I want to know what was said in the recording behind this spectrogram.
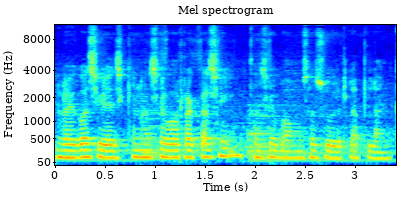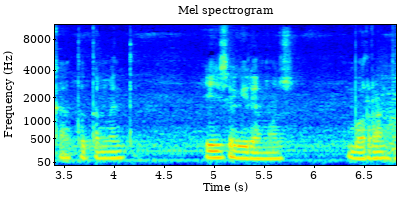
Luego si ves que no se borra casi, entonces vamos a subir la palanca totalmente y seguiremos borrando.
